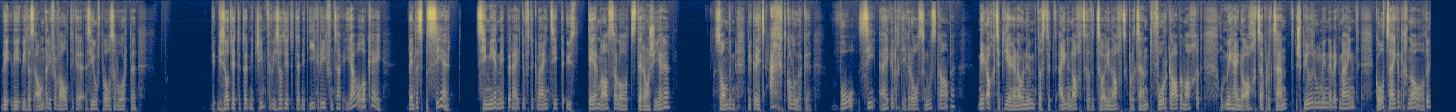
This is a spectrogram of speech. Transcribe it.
wie, wie, wie das andere Verwaltungen sind aufgeblasen worden. Wieso tut ihr dort nicht schimpfen? Wieso tut ihr dort nicht eingreifen und sagen, jawohl, okay, wenn das passiert, sind wir nicht bereit, auf der Gemeindeseite uns dermaßen zu derangieren, sondern wir gehen jetzt echt schauen, wo sind eigentlich die grossen Ausgaben sind wir akzeptieren auch nicht mehr, dass der 81 oder 82 Prozent Vorgaben machen und wir haben noch 18 Prozent Spielraum in einer Gemeinde. Geht es eigentlich noch, oder?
